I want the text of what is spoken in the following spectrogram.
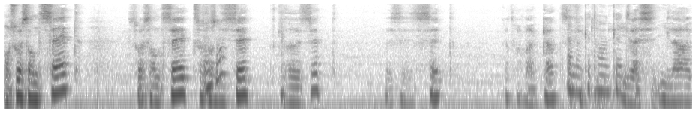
en 67, 67, 77, 87, 77, 84, ça Ah non, fait 84. Il a, il a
